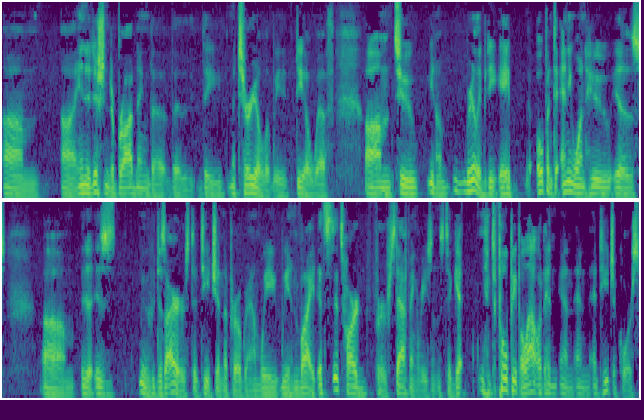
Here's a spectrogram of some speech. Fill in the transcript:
Um, uh, in addition to broadening the, the, the material that we deal with, um, to you know really be open to anyone who is um, is who desires to teach in the program, we we invite. It's it's hard for staffing reasons to get to pull people out and and and, and teach a course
